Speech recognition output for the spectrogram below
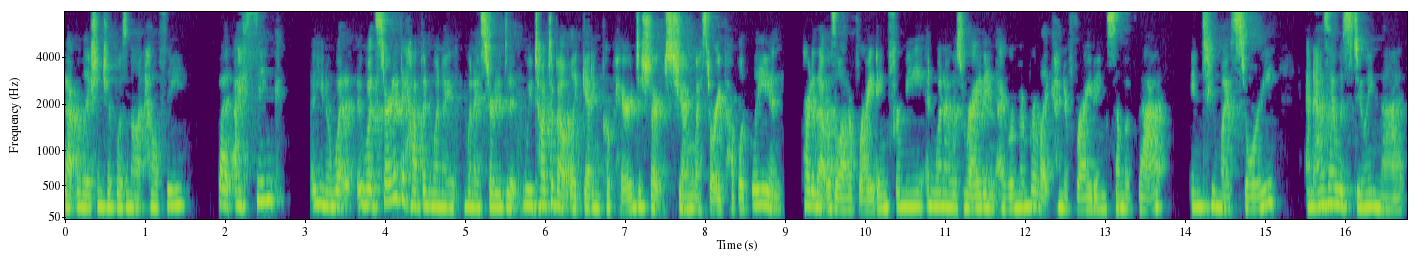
That relationship was not healthy. But i think you know what what started to happen when i when i started to we talked about like getting prepared to start sharing my story publicly and part of that was a lot of writing for me. And when i was writing i remember like kind of writing some of that into my story. And as i was doing that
